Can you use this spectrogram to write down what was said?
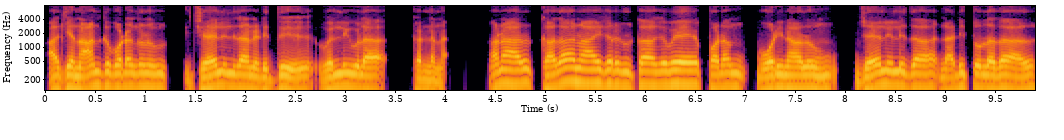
ஆகிய நான்கு படங்களும் ஜெயலலிதா நடித்து வெள்ளி விழா கண்டன. ஆனால் கதாநாயகர்களுக்காகவே படம் ஓடினாலும் ஜெயலலிதா நடித்துள்ளதால்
